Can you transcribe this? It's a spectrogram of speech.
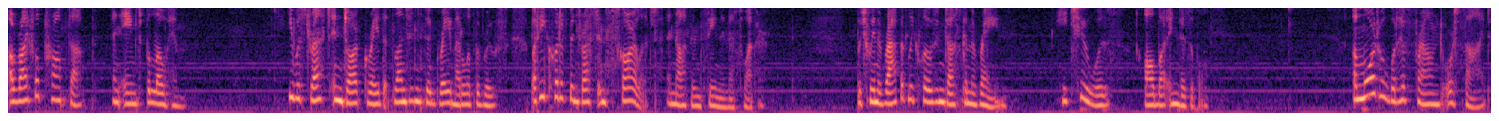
a rifle propped up and aimed below him. He was dressed in dark gray that blended into the gray metal of the roof, but he could have been dressed in scarlet and not been seen in this weather. Between the rapidly closing dusk and the rain, he too was all but invisible. A mortal would have frowned or sighed.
